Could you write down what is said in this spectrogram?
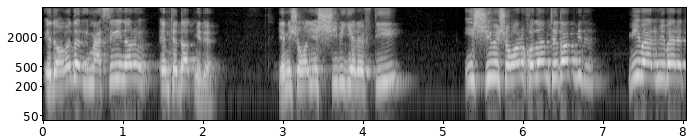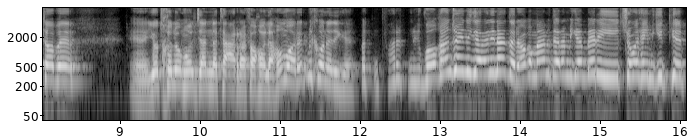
ادامه داره. مسیر اینا رو امتداد میده. یعنی شما یه شیبی گرفتی این شیب شما رو خدا امتداد میده. می‌بره می‌بره تا به یدخلهم الجنت عرفها هم وارد می‌کنه دیگه. واقعا جای نگرانی نداره. آقا من دارم میگم برید. شما هی میگید که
